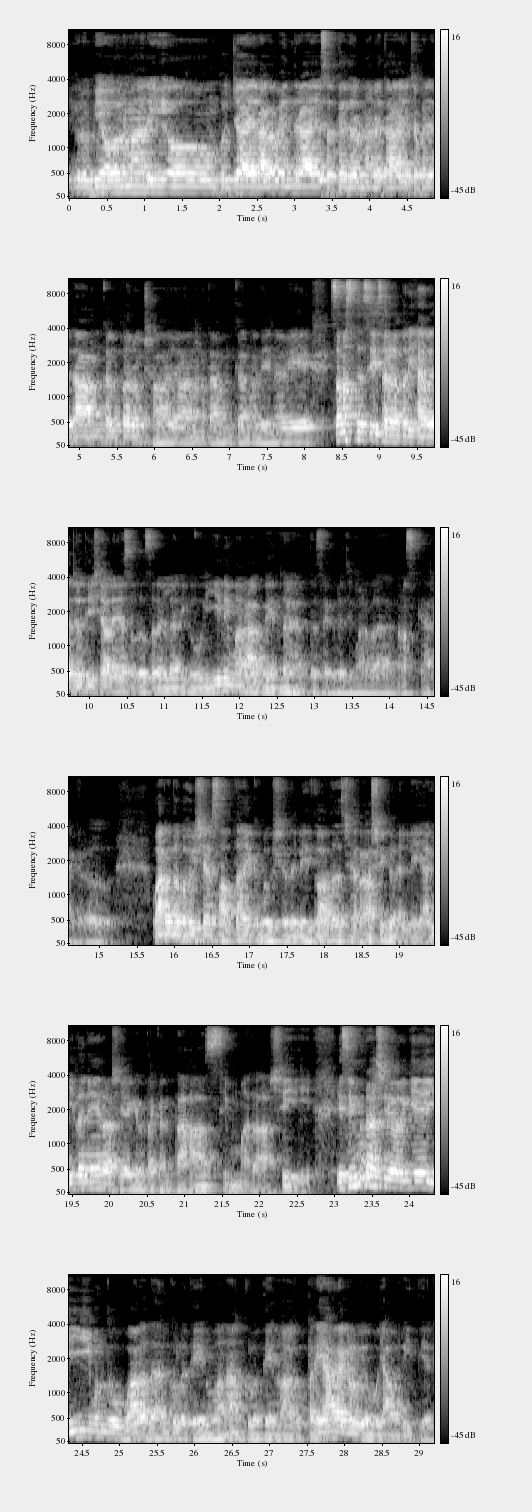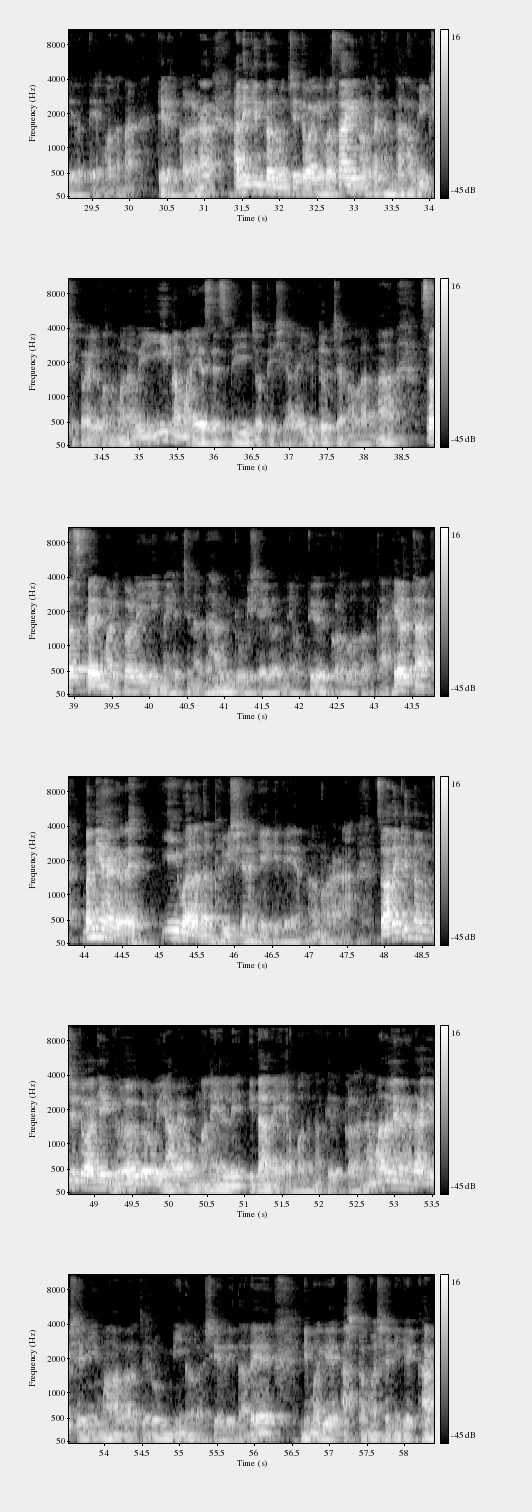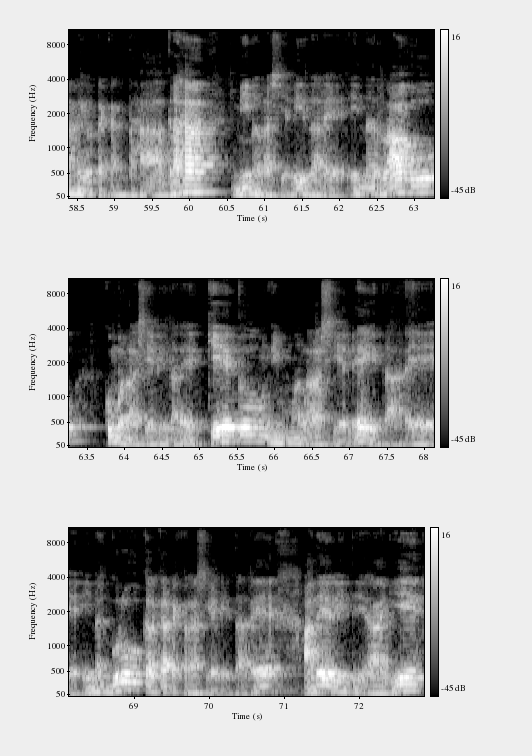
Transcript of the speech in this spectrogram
गुरुभ्यो नमः हरि ओम पूज्याय राघवेन्द्राय सत्यधर्मरताय च भजतां ಕಲ್ಪವೃಕ್ಷಾಯ ನಮತಾಂ ಕರ್ಮದೇನವೇ ಸಮಸ್ತ ಶ್ರೀ ಸರಳ ಪರಿಹಾರ ಜ್ಯೋತಿಷಾಲಯ ಸದಸ್ಯರೆಲ್ಲರಿಗೂ ಈ ನಿಮ್ಮ ರಾಘವೇಂದ್ರ ಹರ್ತ ಗುರುಜಿ ಮಾಡುವ ನಮಸ್ಕಾರಗಳು ವಾರದ ಭವಿಷ್ಯ, ಸಾಪ್ತಾಹಿಕ ಭವಿಷ್ಯದಲ್ಲಿ, ದ್ವಾದಶ ರಾಶಿಗಳಲ್ಲಿ ಐದನೇ ರಾಶಿಯಾಗಿರ್ತಕ್ಕಂತಹ ಸಿಂಹ ರಾಶಿ. ಈ ಸಿಂಹ ರಾಶಿಯವರಿಗೆ ಈ ಒಂದು ವಾರದ ಅನುಕೂಲತೆ ಏನು ಅನಾನುಕೂಲತೆ ಏನು ಹಾಗೂ ಪರಿಹಾರಗಳು ಯಾವ ರೀತಿಯಲ್ಲಿರುತ್ತೆ ಎಂಬುದನ್ನು ತಿಳ್ಕೊಳ್ಳೋಣ. ಅದಕ್ಕಿಂತ ಮುಂಚಿತವಾಗಿ ಹೊಸದಾಗಿ ನೋಡ್ತಕ್ಕಂತಹ ವೀಕ್ಷಕರಲ್ಲಿ ಒಂದು ಮನವಿ ಈ ನಮ್ಮ ಎಸ್ ಎಸ್ ಬಿ ಜ್ಯೋತಿಷ್ಯಾಲಯ ಯೂಟ್ಯೂಬ್ ಚಾನಲನ್ನು ಸಬ್ಸ್ಕ್ರೈಬ್ ಮಾಡ್ಕೊಳ್ಳಿ. ಇನ್ನು ಹೆಚ್ಚಿನ ಧಾರ್ಮಿಕ ವಿಷಯಗಳನ್ನು ನೀವು ತಿಳಿದುಕೊಳ್ಬೋದು ಅಂತ ಹೇಳ್ತಾ ಬನ್ನಿ ಹಾಗಾದರೆ ಈ ವಾರದ ಭವಿಷ್ಯ ಹೇಗಿದೆ ಅನ್ನೋ ನೋಡೋಣ. ಸೊ ಅದಕ್ಕಿಂತ ಮುಂಚಿತವಾಗಿ ಗ್ರಹಗಳು ಯಾವ್ಯಾವ ಮನೆಯಲ್ಲಿ ಇದ್ದಾರೆ ಎಂಬುದನ್ನು ತಿಳಿದುಕೊಳ್ಳೋಣ. ಮೊದಲನೇದಾಗಿ ಶನಿ ಮಹಾರಾಜರು ಮೀನ ರಾಶಿಯಲ್ಲಿದ್ದಾರೆ ನಿಮಗೆ ಅಷ್ಟಮ ಶನಿಗೆ ಕಾರಣ ಆಗಿರತಕ್ಕಂತಹ ಗ್ರಹ. ಮೀನ ರಾಶಿಯಲ್ಲಿ ಇದ್ದಾರೆ. ಇನ್ನು ರಾಹು ಕುಂಭ ರಾಶಿಯಲ್ಲಿ ಇದ್ದಾರೆ. ಕೇತು ನಿಮ್ಮ ರಾಶಿಯಲ್ಲೇ ಇದ್ದಾರೆ. ಇನ್ನು ಗುರು ಕರ್ಕಾಟಕ ರಾಶಿಯಲ್ಲಿದ್ದಾರೆ ಅದೇ ರೀತಿಯಾಗಿ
